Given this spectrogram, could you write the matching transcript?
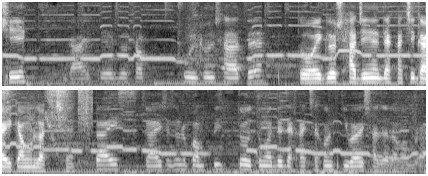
এখন আসছি গাড়িতে এগুলো সব ফুল টুল সাজাতে তো এগুলো সাজিয়ে দেখাচ্ছি গাড়ি কেমন লাগছে। গাড়ি সাজানো কমপ্লিট তো তোমাদের দেখাচ্ছি এখন কীভাবে সাজালাম আমরা।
